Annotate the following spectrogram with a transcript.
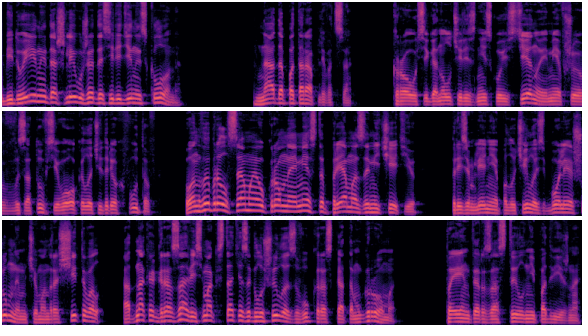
Бедуины дошли уже до середины склона. Надо поторапливаться. Кроу сиганул через низкую стену, имевшую в высоту всего около четырех футов. Он выбрал самое укромное место прямо за мечетью. Приземление получилось более шумным, чем он рассчитывал, однако гроза весьма кстати заглушила звук раскатом грома. Пейнтер застыл неподвижно.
